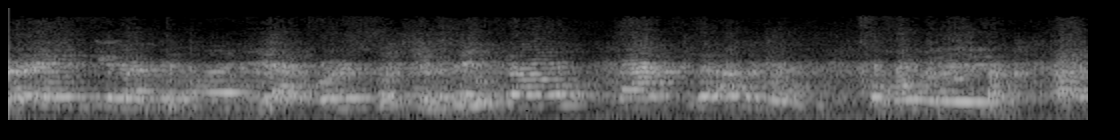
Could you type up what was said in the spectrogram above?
Thank you, everyone. Yes, we're switching. Please go back to the other room. Before we leave, uh,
